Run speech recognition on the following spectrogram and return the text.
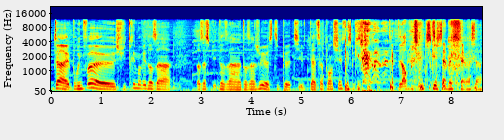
Putain, pour une fois, euh, je suis très mauvais dans un. Dans un, dans un, dans un jeu euh, ce type, en chaise. Qu'est-ce que- Qu'est-ce que ça va, ça va, ça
